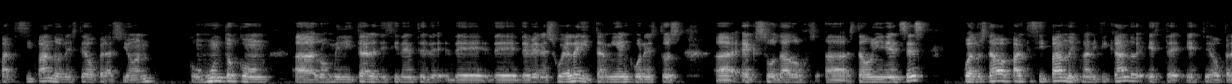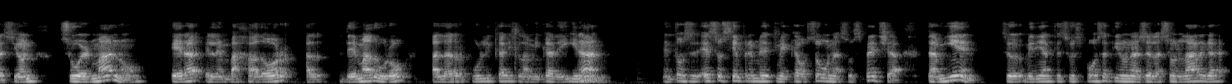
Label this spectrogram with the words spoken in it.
participando en esta operación, conjunto con ah, los militares disidentes de, Venezuela y también con estos uh, ex soldados estadounidenses. Cuando estaba participando y planificando este, esta operación, su hermano era el embajador de Maduro a la República Islámica de Irán. Entonces, eso siempre me, causó una sospecha. También, mediante su esposa, tiene una relación larga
